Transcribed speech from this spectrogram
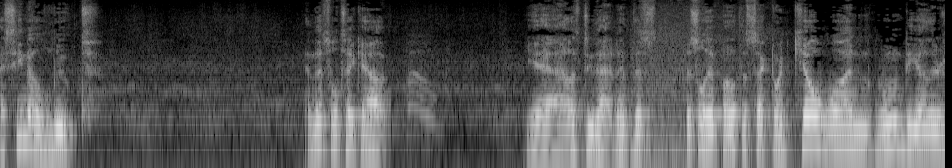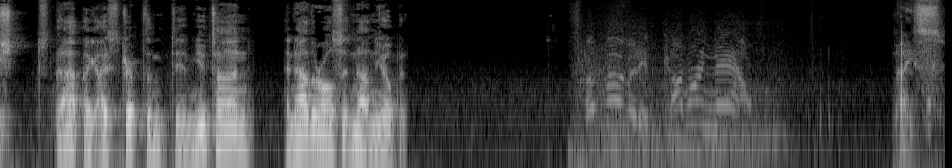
I see no loot. And this will take out... Yeah, let's do that. This this will hit both the sectoid. Kill one, wound the others. Ah, I, I stripped them to Muton, and now they're all sitting out in the open. Affirmative. Covering now. Nice.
